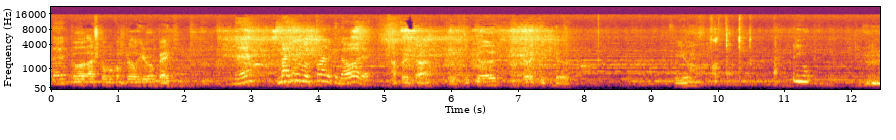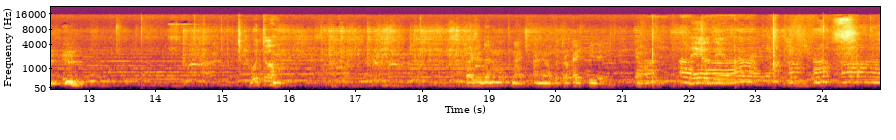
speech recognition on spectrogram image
dele, Eu acho que eu vou comprar o Hero Pack. né? Imagina o noturno, que da hora. Apertar. Eu. Abriu. Botou. Tô ajudando muito, Nath. Ah não, eu vou trocar de pilha ali. Ah, Meu Deus, galera. ah, ah.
